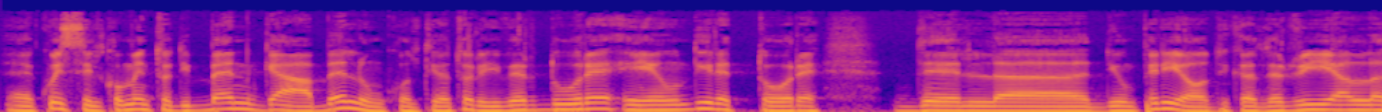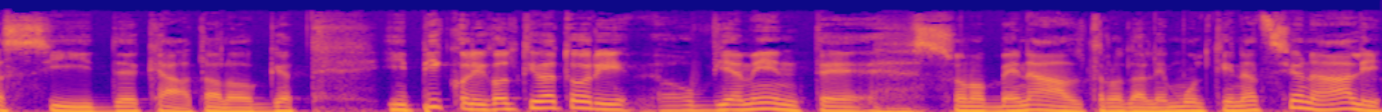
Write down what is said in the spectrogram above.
eh, questo è il commento di Ben Gabel, un coltivatore di verdure e un direttore del, uh, di un periodico, The Real Seed Catalog. I piccoli coltivatori ovviamente sono ben altro dalle multinazionali,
